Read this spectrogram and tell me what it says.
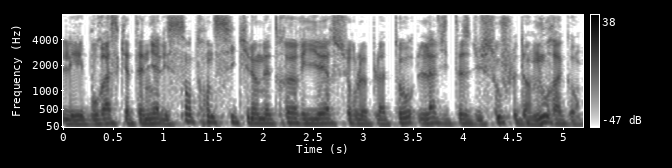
Les bourrasques atteignaient les 136 km/h hier sur le plateau, la vitesse du souffle d'un ouragan.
